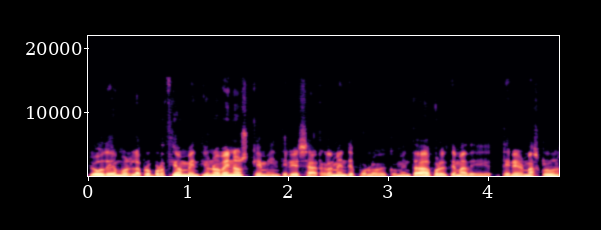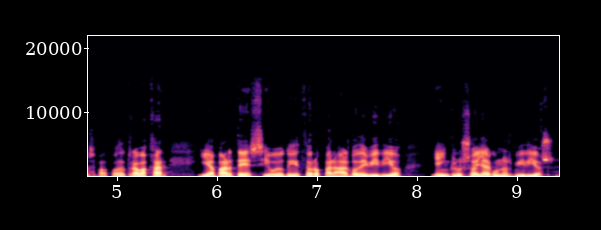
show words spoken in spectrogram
Luego tenemos la proporción 21 novenos, que me interesa realmente por lo que comentaba, por el tema de tener más columnas para poder trabajar. Y aparte, si voy a utilizarlo para algo de vídeo, ya incluso hay algunos vídeos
